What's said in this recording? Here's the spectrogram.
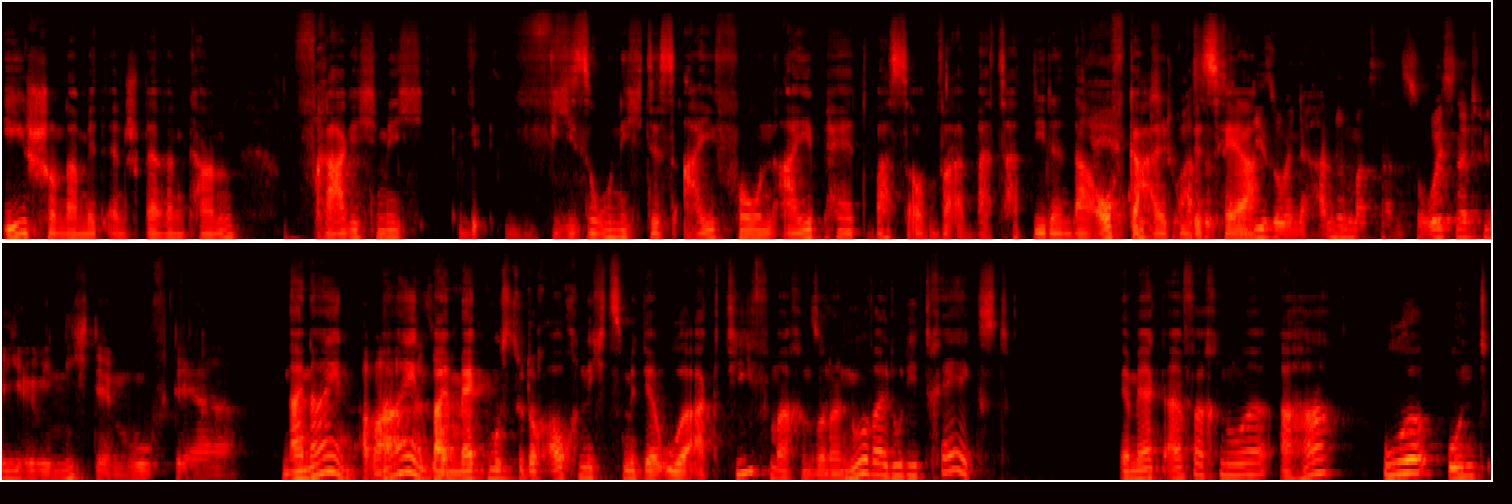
eh schon damit entsperren kann, frage ich mich, wieso nicht das iPhone, iPad, was, was hat die denn da aufgehalten bisher? so in der Hand und machst dann so, ist natürlich irgendwie nicht der Move, der Nein, nein, Aber nein. also- Beim Mac musst du doch auch nichts mit der Uhr aktiv machen, sondern nur weil du die trägst. Er merkt einfach nur, aha, Uhr und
